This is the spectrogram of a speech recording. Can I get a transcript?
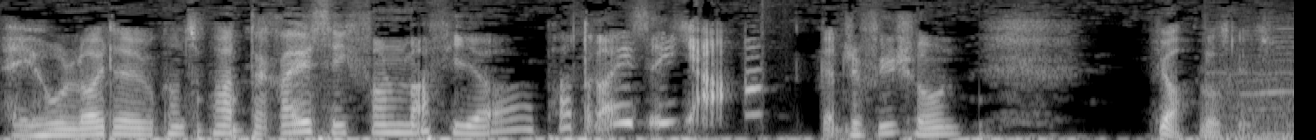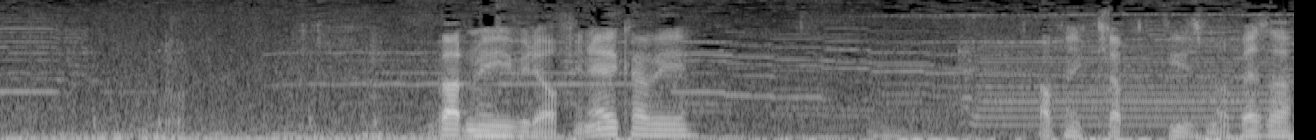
Hey ho Leute, willkommen zu Part 30 von Mafia. Part 30, ja! Ganz schön viel schon. Ja, los geht's. Warten wir hier wieder auf den LKW. Hoffentlich klappt es dieses Mal besser.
